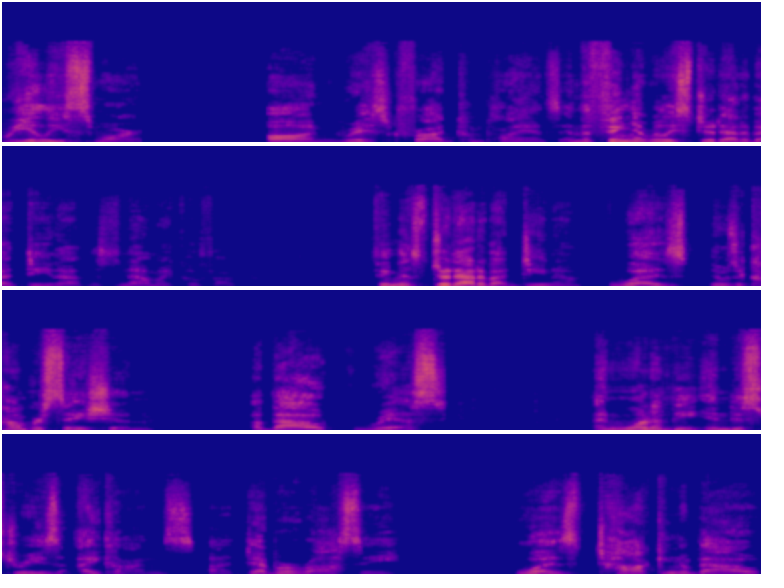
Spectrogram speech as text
really smart on risk, fraud, compliance. And the thing that really stood out about Deana, this is now my co-founder. The thing that stood out about Deana was there was a conversation about risk and one of the industry's icons, uh, Deborah Rossi, was talking about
